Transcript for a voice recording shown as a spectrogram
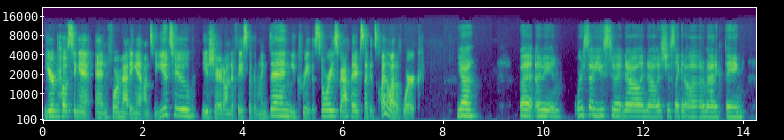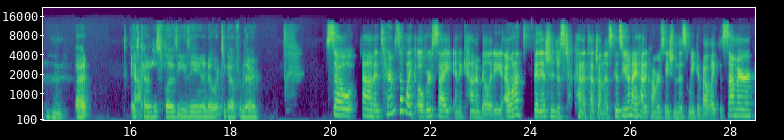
You're mm-hmm. posting it and formatting it onto YouTube. You share it onto Facebook and LinkedIn. You create the stories, graphics. Like it's quite a lot of work. Yeah. But I mean, we're so used to it now. And now it's just like an automatic thing mm-hmm. that it yeah. kind of just flows easy and I know where to go from there. So, um, in terms of like oversight and accountability, I want to finish and just kind of touch on this because you and I had a conversation this week about like the summer.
